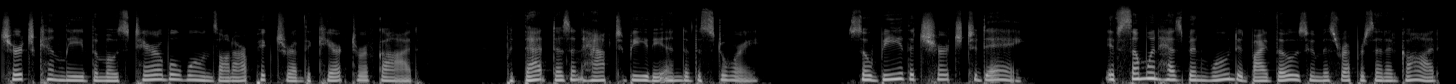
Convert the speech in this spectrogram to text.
Church can leave the most terrible wounds on our picture of the character of God, but that doesn't have to be the end of the story. So be the church today. If someone has been wounded by those who misrepresented God,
